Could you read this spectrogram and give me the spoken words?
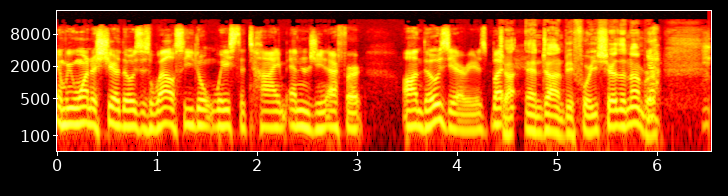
And we want to share those as well so you don't waste the time, energy, and effort on those areas. But John, and John, before you share the number, Yeah.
